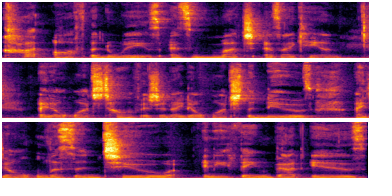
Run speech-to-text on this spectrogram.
cut off the noise as much as I can. I don't watch television. I don't watch the news. I don't listen to anything that is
